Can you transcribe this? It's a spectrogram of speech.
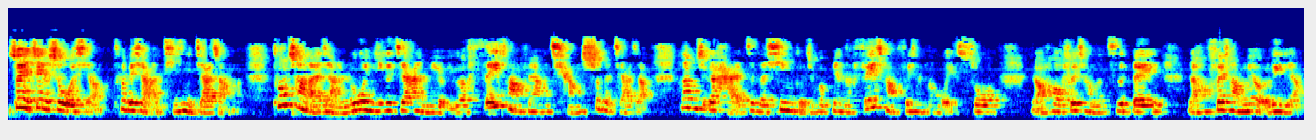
所以这个是我想特别想要提醒家长的。通常来讲，如果一个家里面有一个非常非常强势的家长，那么这个孩子的性格就会变得非常非常的萎缩，然后非常的自卑，然后非常没有力量。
